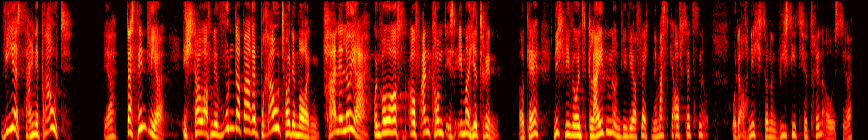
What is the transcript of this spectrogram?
Wir, seine Braut. Ja, das sind wir. Ich schaue auf eine wunderbare Braut heute Morgen. Halleluja. Und worauf es ankommt, ist immer hier drin. Okay? Nicht, wie wir uns kleiden und wie wir vielleicht eine Maske aufsetzen oder auch nicht, sondern wie sieht es hier drin aus? Ja?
